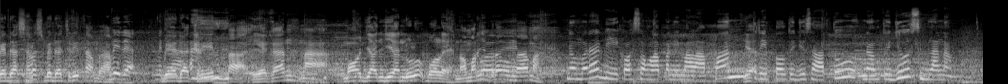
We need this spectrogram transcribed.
Beda sales, beda cerita Mbak. Amah. Beda, beda. cerita, ya kan? Nah, mau janjian dulu boleh. Nomornya berapa Boleh. Mbak Amah? Nomornya di 0858 Ya. triple 71 6796.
